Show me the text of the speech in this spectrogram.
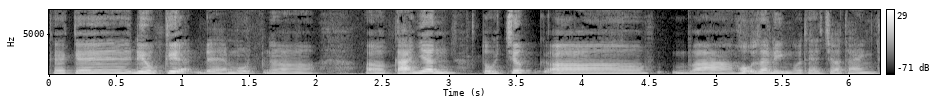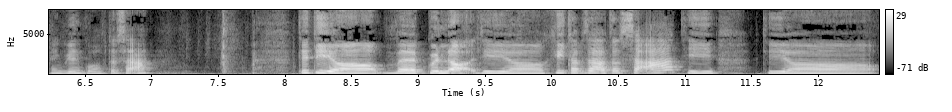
cái cái điều kiện để một uh, uh, cá nhân, tổ chức uh, và hộ gia đình có thể trở thành thành viên của hợp tác xã. Thế thì uh, về quyền lợi thì uh, khi tham gia hợp tác xã thì thì uh,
